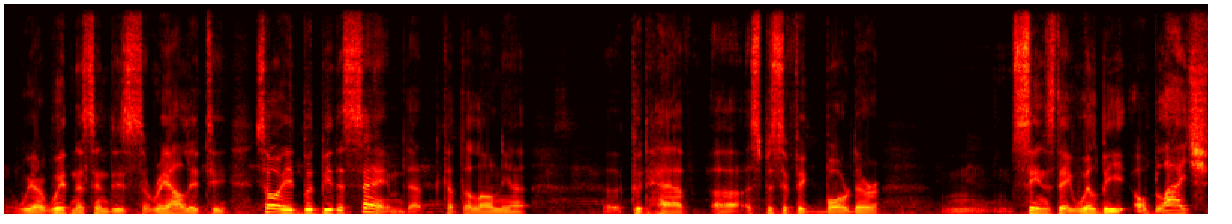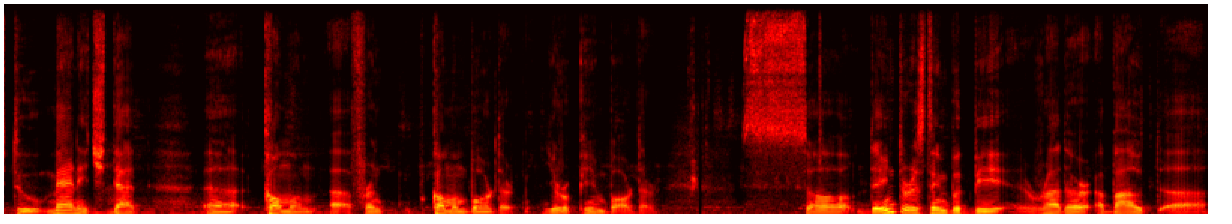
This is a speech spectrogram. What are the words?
we are witnessing this reality. So it would be the same that Catalonia uh, could have uh, a specific border since they will be obliged to manage that uh, common uh, front, common border, European border. So the interesting would be rather about uh,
